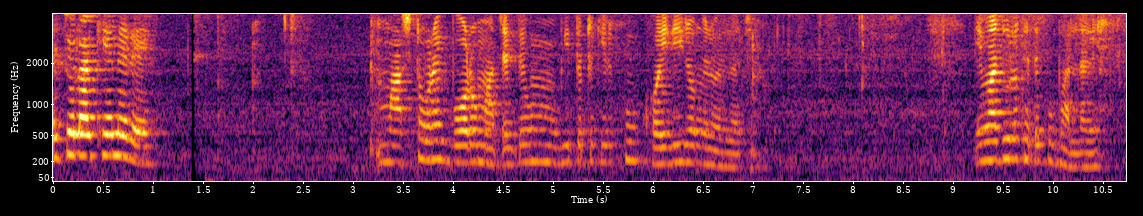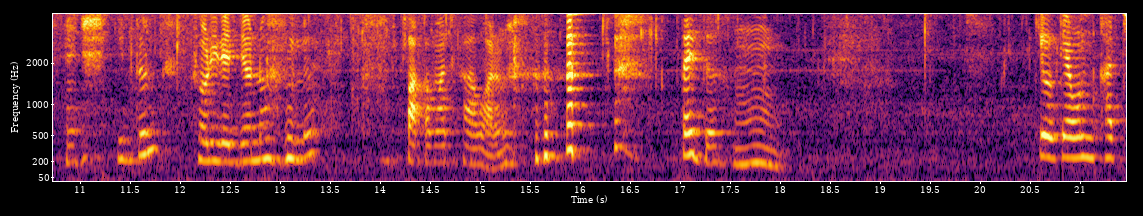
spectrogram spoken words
এই চলো আর খেয়ে নে রে। মাছটা অনেক বড় মাছ একদম ভিতরটা কীরকম খয়েরি রঙের হয়ে গেছে। এই মাছগুলো খেতে খুব ভালো লাগে। কিন্তু শরীরের জন্য হলো পাকা মাছ খাওয়া বারণ। তাই তো? হুম। কেউ কেমন খাচ্ছ?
